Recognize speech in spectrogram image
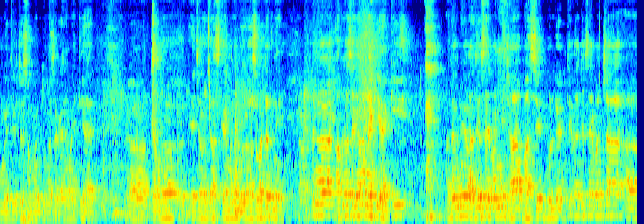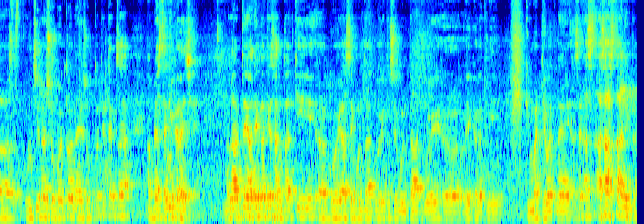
मैत्रीचं संबंध तुम्हाला सगळ्यांना माहिती आहे. त्यामुळं याच्यावर जास्त काही मला बोलावं असं वाटत नाही. पण आपल्या सगळ्यांना माहिती आहे की आदरणीय राजेसाहेबांनी ज्या भाषेत बोलले ते राजेसाहेबांच्या अं, उंचीला शोभतो नाही शोभतो ते त्यांचा अभ्यास त्यांनी करायचे मला वाटतं अनेकदा ते सांगतात की गोरे असे बोलतात गोरे तसे बोलतात गोरे हे करत नाही किंमत ठेवत नाही असं असं असं असतं अनेकदा.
